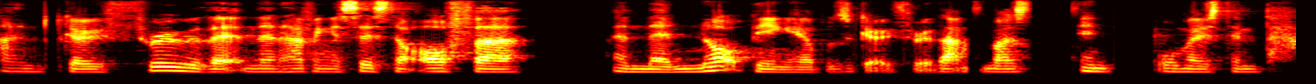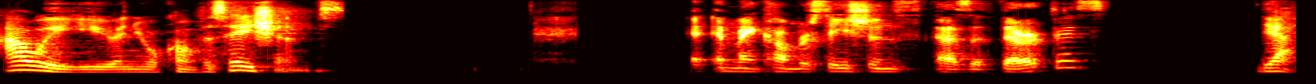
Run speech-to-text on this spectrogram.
and go through with it, and then having a sister offer and then not being able to go through that must in, almost empower you in your conversations. In my conversations as a therapist? Yeah.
